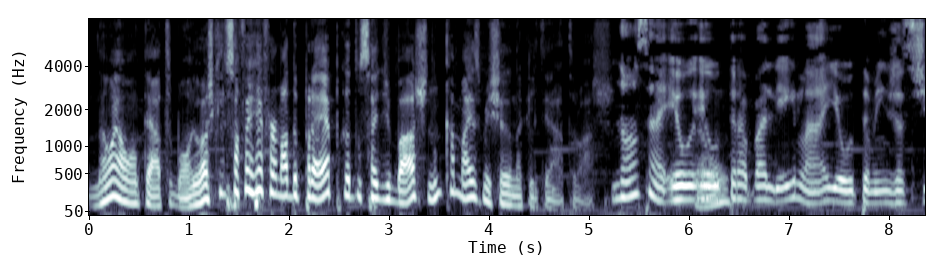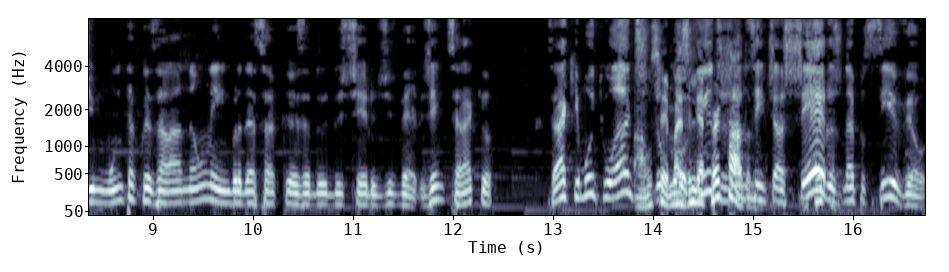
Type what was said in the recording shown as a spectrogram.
não é um teatro bom. Eu acho que ele só foi reformado pra época do Sai de Baixo, nunca mais mexeram naquele teatro, eu acho. Nossa, eu, eu Então- trabalhei lá e eu também já assisti muita coisa lá. Não lembro dessa coisa do, do cheiro de velho. Gente, será que eu. Será que muito antes Ah, não do sei, mas ele é Covid eu já apertado, não sentia cheiros? Não é possível.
